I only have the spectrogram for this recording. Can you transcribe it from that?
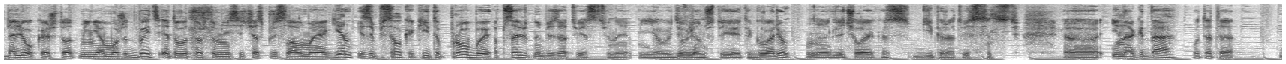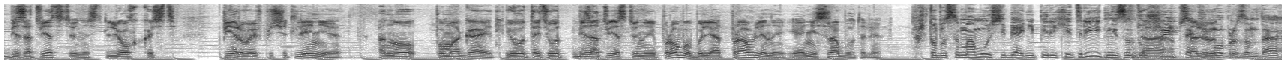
далекое, что от меня может быть, это вот то, что мне сейчас прислал мой агент и записал какие-то пробы абсолютно безответственные. Я удивлен, что я это говорю для человека с гиперответственностью. Э, иногда вот эта безответственность, легкость, первое впечатление оно помогает. И вот эти вот безответственные пробы были отправлены, и они сработали чтобы самому себя не перехитрить, не задушить да, таким образом, да?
